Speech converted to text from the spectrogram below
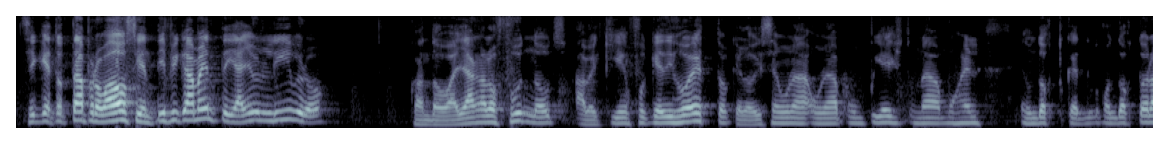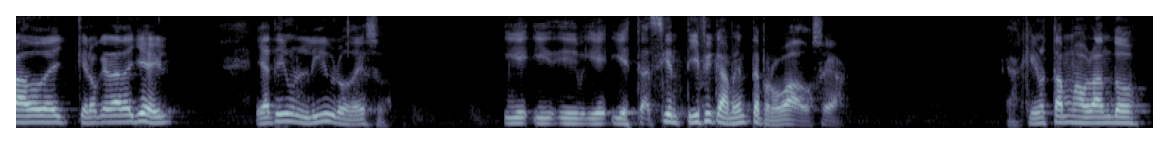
Así que esto está probado científicamente y hay un libro, cuando vayan a los footnotes, a ver quién fue que dijo esto, que lo dice una, una, un PhD, una mujer un doctor, con doctorado, de, creo que era de Yale, ella tiene un libro de eso. Y, está científicamente probado, o sea, aquí no estamos hablando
